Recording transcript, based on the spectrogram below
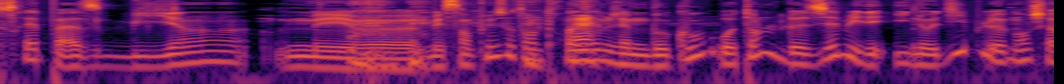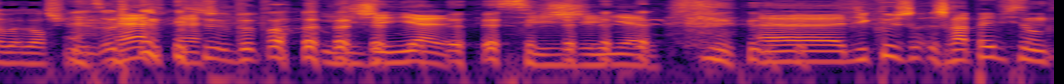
Extrait passe bien, mais euh, mais sans plus. Autant le troisième j'aime beaucoup, autant le deuxième il est inaudible, mon cher Babar. Je suis désolé, mais je peux pas. Il est génial, c'est génial. Euh, du coup, je, je rappelle, donc,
